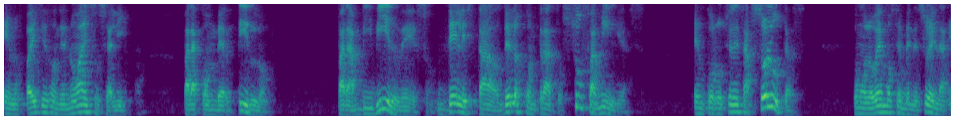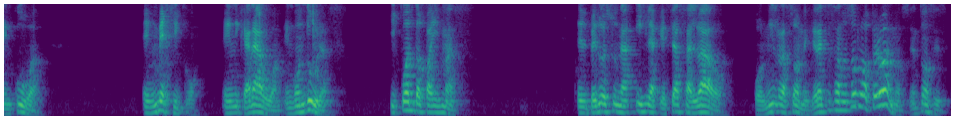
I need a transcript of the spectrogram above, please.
en los países donde no hay socialismo para convertirlo, para vivir de eso, del Estado, de los contratos, sus familias, en corrupciones absolutas, como lo vemos en Venezuela, en Cuba, en México, en Nicaragua, en Honduras. ¿Y cuánto país más? El Perú es una isla que se ha salvado por mil razones, gracias a nosotros los peruanos. Entonces,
